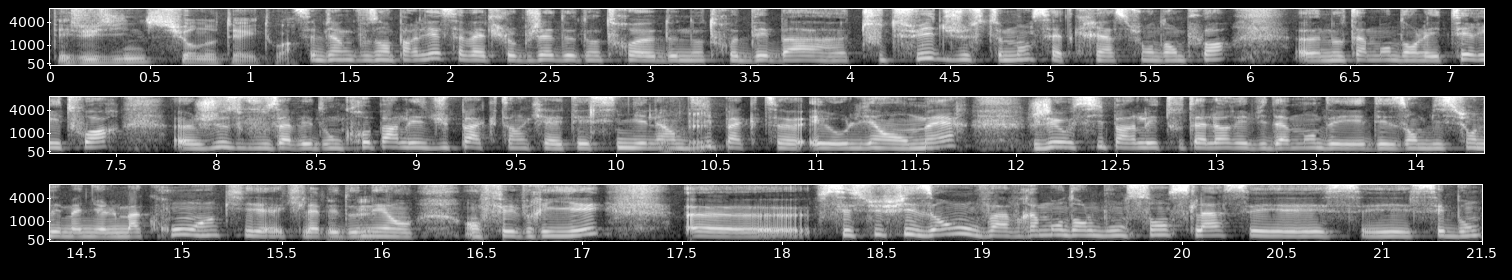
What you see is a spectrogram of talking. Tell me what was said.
des usines sur nos territoires. C'est bien que vous en parliez, ça va être l'objet de notre, de notre débat euh, tout de suite, justement, cette création d'emplois, euh, notamment dans les territoires. Euh, juste, vous avez donc reparlé du pacte hein, qui a été signé lundi, pacte éolien en mer. J'ai aussi parlé tout à l'heure, évidemment, des, ambitions d'Emmanuel Macron, hein, qu'il avait donné en, en février. c'est suffisant? On va vraiment dans le bon sens, là, c'est bon?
